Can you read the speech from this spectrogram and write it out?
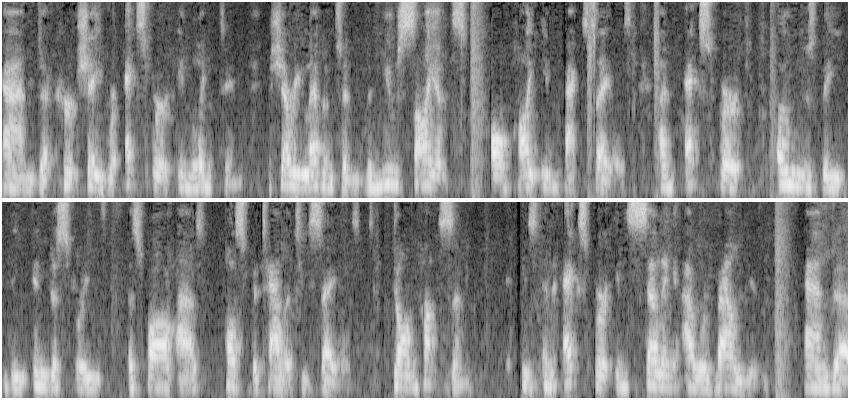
and uh, Kurt Shaver, expert in LinkedIn, Shari Levitin, the new science of high impact sales, an expert owns the, the industry as far as hospitality sales. Don Hudson is an expert in selling our value and uh,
